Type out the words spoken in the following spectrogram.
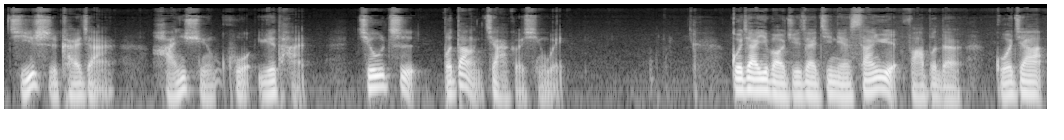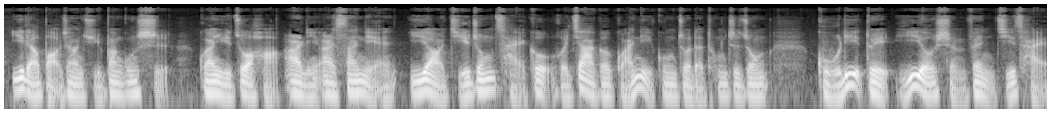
及时开展函询或约谈，纠治不当价格行为。国家医保局在今年三月发布的《国家医疗保障局办公室关于做好二零二三年医药集中采购和价格管理工作的通知》中，鼓励对已有省份集采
